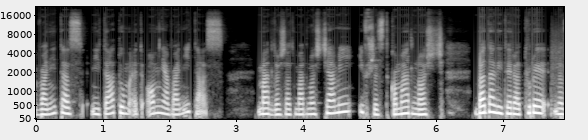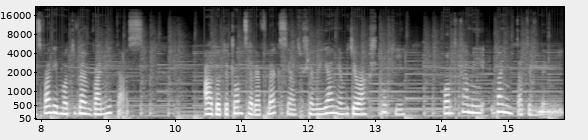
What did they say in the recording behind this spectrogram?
vanitas nitatum et omnia vanitas, marność nad marnościami i wszystko marność, bada literatury nazwali motywem vanitas, a dotyczące refleksji nad przemijaniem w dziełach sztuki wątkami wanitatywnymi.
